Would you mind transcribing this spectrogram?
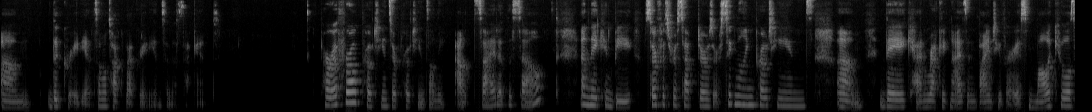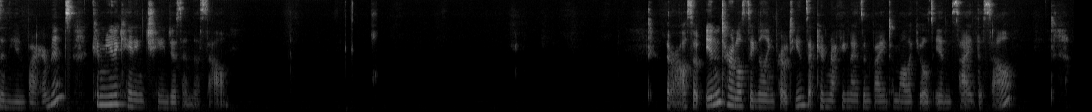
um, the gradients. And we'll talk about gradients in a second. Peripheral proteins are proteins on the outside of the cell, and they can be surface receptors or signaling proteins. Um, they can recognize and bind to various molecules in the environment, communicating changes in the cell. There are also internal signaling proteins that can recognize and bind to molecules inside the cell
